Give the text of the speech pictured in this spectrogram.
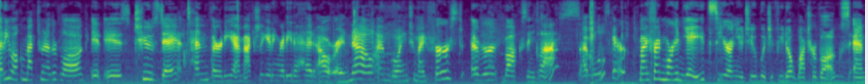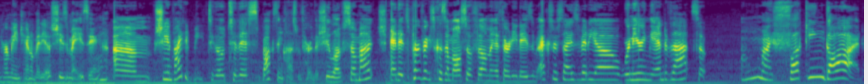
Everybody. Welcome back to another vlog. It is tuesday at 10:30. i'm actually getting ready to head out right now. I'm going to my first ever boxing class. I'm a little scared. My friend morgan yates here on youtube which if you don't watch her vlogs and her main channel videos she's amazing. Um she invited me to go to this boxing class with her that she loves so much. And it's perfect because i'm also filming a 30 days of exercise video. We're nearing the end of that so oh my fucking god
